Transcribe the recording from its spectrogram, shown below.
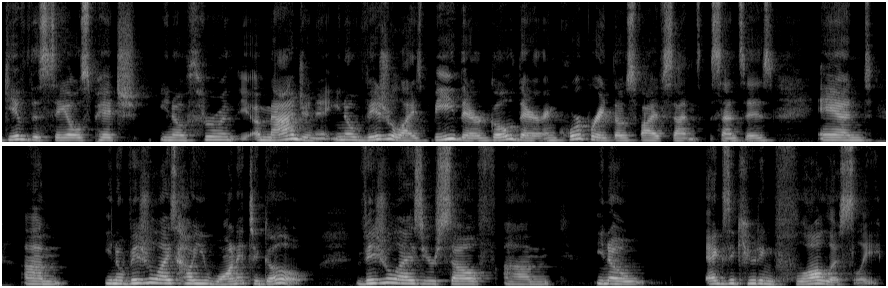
give the sales pitch, you know, through imagine it, you know, visualize, be there, go there, incorporate those five sen- senses and, um, you know, visualize how you want it to go. Visualize yourself, um, you know, executing flawlessly.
